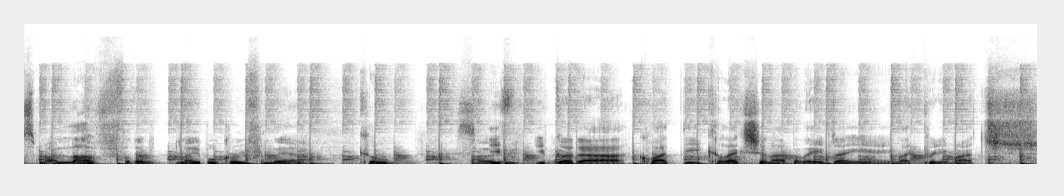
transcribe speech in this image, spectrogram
it's my love for the label grew from there. Cool. So You've, you've got uh, quite the collection, I believe, don't you? Like pretty much.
